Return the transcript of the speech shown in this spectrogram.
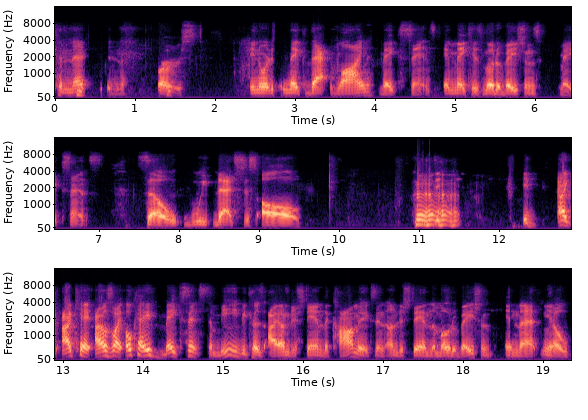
connection first in order to make that line make sense and make his motivations make sense. So we that's just all it, it I, I can't I was like, okay, makes sense to me because I understand the comics and understand the motivation in that, you know,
